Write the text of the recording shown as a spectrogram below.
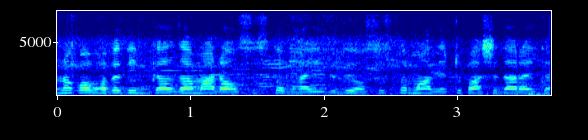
অনেক অভাবে দিনকাল যা মাটা অসুস্থ ভাই, যদি অসুস্থ মাঝে একটু পাশে দাঁড়াইতে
